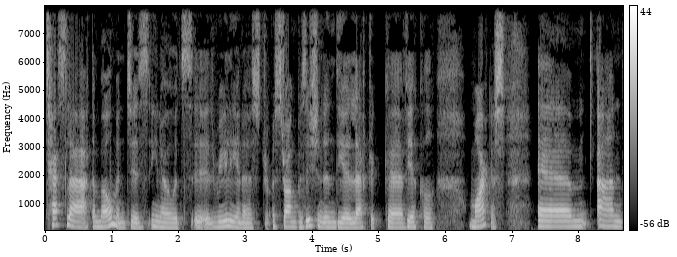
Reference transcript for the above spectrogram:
Tesla at the moment is you know it's, it's really in a, st- a, strong position in the electric uh, vehicle market. Um, and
